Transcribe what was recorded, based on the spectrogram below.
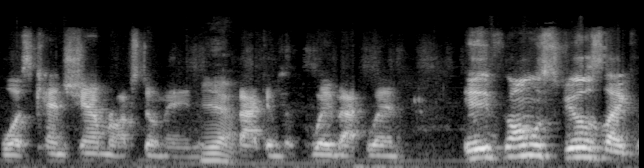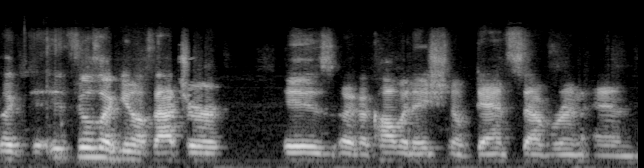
was Ken Shamrock's domain Yeah. back in the way back when. It almost feels like like it feels like you know Thatcher is like a combination of Dan Severn and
